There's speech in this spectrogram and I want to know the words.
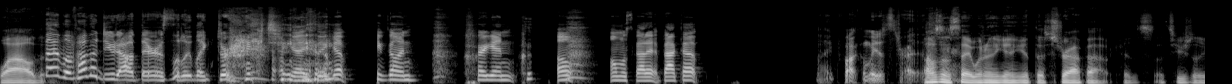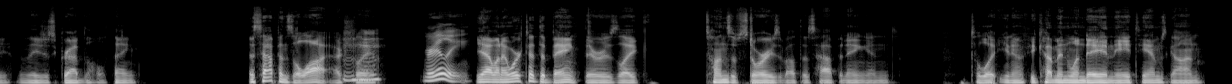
Wow. I love how the dude out there is literally like directing. Okay, so yep, keep going. Try again. Oh, almost got it. Back up. Like, fuck, let me just try this. I was gonna say, when are they gonna get the strap out? Because that's usually they just grab the whole thing. This happens a lot, actually. Mhm. Really? Yeah, when I worked at the bank, there was like tons of stories about this happening, and to look, you know, if you come in one day and the ATM's gone,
